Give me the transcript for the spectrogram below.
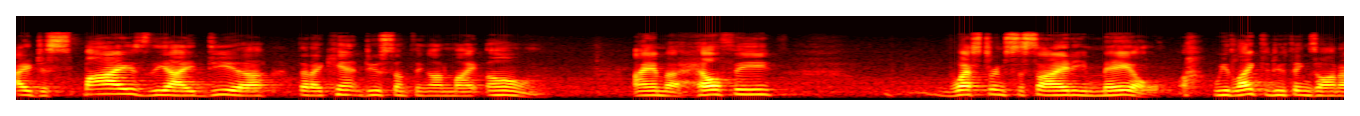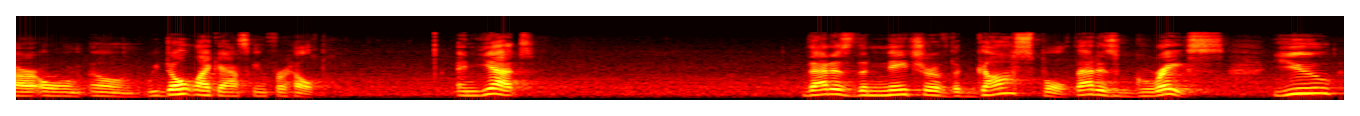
I despise the idea that I can't do something on my own. I am a healthy Western society male. We like to do things on our own. own. We don't like asking for help. And yet, that is the nature of the gospel. That is grace. You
